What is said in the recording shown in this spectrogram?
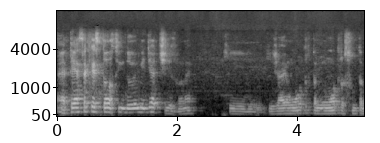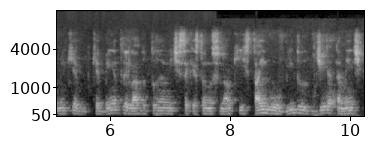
É, tem essa questão assim do imediatismo, né? Que, que, já é um outro também um outro assunto também que é, que é bem atrelado totalmente essa questão nacional que está envolvido diretamente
